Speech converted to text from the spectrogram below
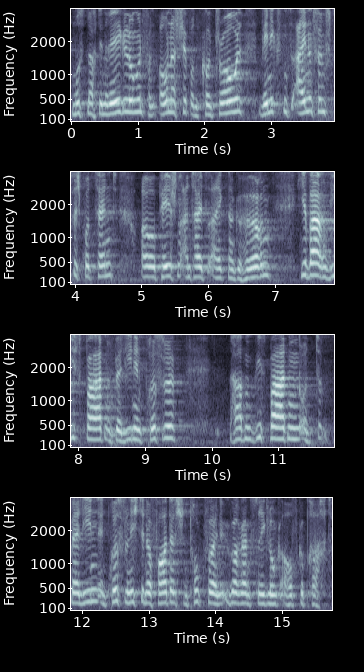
muss nach den Regelungen von Ownership und Control wenigstens 51% europäischen Anteilseignern gehören. Hier waren Wiesbaden und Berlin in Brüssel haben Wiesbaden und Berlin in Brüssel nicht den erforderlichen Druck für eine Übergangsregelung aufgebracht.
